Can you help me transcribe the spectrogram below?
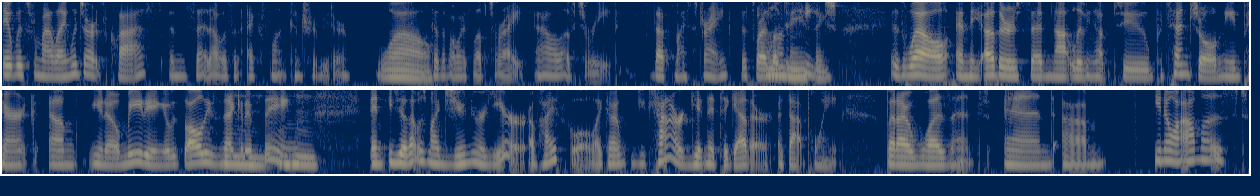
It was from my language arts class and said I was an excellent contributor. Wow. Because I've always loved to write and I love to read. That's, that's my strength. That's what so I love amazing. to teach as well. And the others said not living up to potential, need parent, um, you know, meeting. It was all these negative mm-hmm. things. Mm-hmm. And yeah, that was my junior year of high school. Like I, you kind of are getting it together at that point, but I wasn't. And, um, you know, I almost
